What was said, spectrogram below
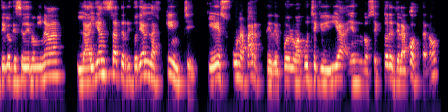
de lo que se denominaba la Alianza Territorial Las Quenche, que es una parte del pueblo mapuche que vivía en los sectores de la costa, ¿no?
